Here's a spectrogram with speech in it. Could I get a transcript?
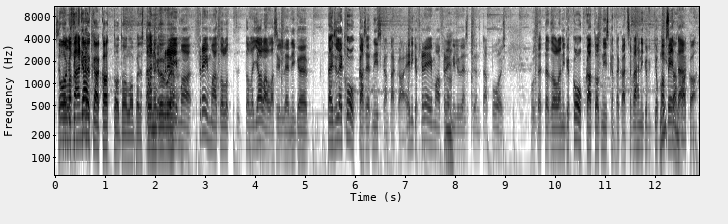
se tuolla oikeesti vähän käykää kattoo tuon lopetus. Vähän niinku niinku freimaa, freimaa tuolla, tuolla jalalla silleen niinku, tai silleen koukkaa sieltä niskan takaa. Ei niinku freimaa, freimillä Mm. yleensä työnnetään pois. Mutta että tuolla niinku koukkaa tuolta niskan takaa, että se vähän niinku jopa Niskan vetää. takaa?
